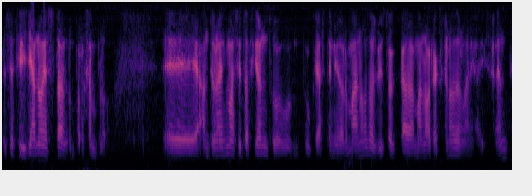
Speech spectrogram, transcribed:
Es decir, ya no es tan, por ejemplo, eh, ante una misma situación, tú, que has tenido hermanos, has visto que cada hermano reacciona de manera diferente.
